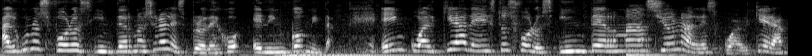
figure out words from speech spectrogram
a algunos foros internacionales, pero dejó en incógnita. En cualquiera de estos foros internacionales, cualquiera,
